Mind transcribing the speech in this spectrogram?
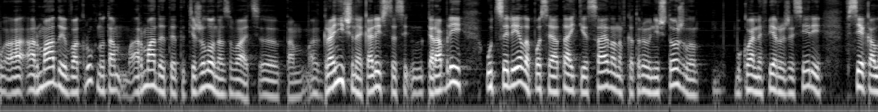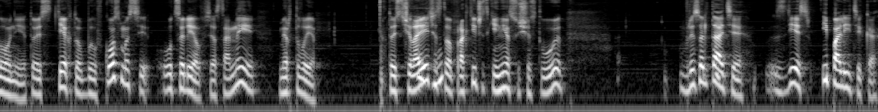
а, армады вокруг, но там армады это, это тяжело назвать, э, там ограниченное количество кораблей уцелело после атаки Сайлонов, которая уничтожила буквально в первой же серии все колонии. То есть те, кто был в космосе, уцелел, все остальные мертвы. То есть человечество mm-hmm. практически не существует. В результате здесь и политика,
